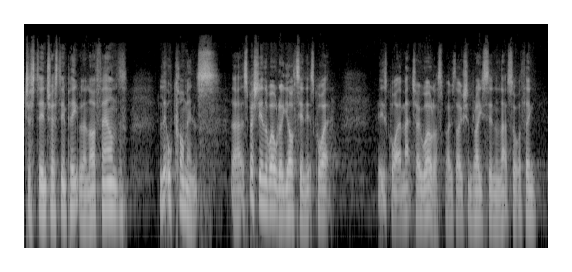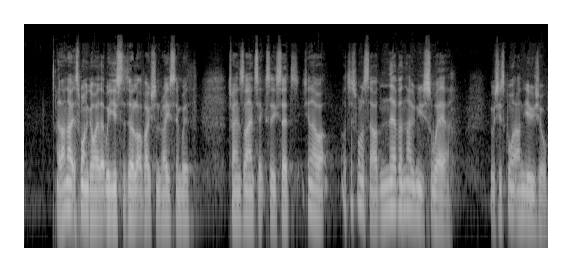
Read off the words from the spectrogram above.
just interesting people. And I found little comments, uh, especially in the world of yachting. It's quite, it's quite a macho world, I suppose, ocean racing and that sort of thing. And I noticed one guy that we used to do a lot of ocean racing with, Transatlantics. He said, "You know what? I just want to say I've never known you swear, which is quite unusual."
